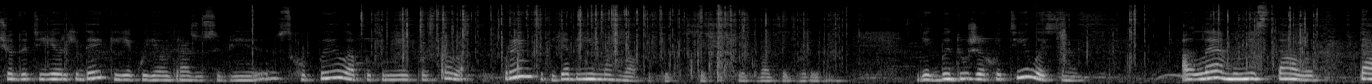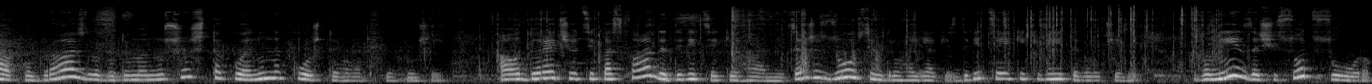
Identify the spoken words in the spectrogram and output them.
щодо тієї орхідейки, яку я одразу собі схопила, потім я її поставила. В принципі, я б її могла купити за 620 гривень. Якби дуже хотілося, але мені стало так образливо, думаю, ну що ж таке, ну не коштує вона таких грошей. А от, до речі, оці каскади, дивіться, які гарні. Це вже зовсім друга якість. Дивіться, які квіти величезні. Вони за 640.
